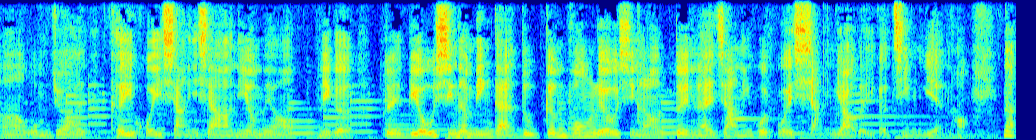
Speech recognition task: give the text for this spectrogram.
呃，我们就要可以回想一下，你有没有那个对流行的敏感度，跟风流行，然后对你来讲，你会不会想要的一个经验哈？那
